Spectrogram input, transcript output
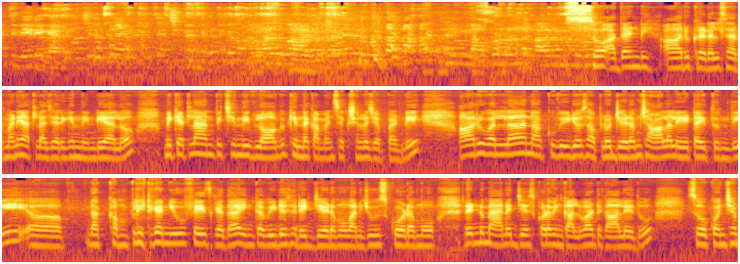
అది వేరే కాదు. సో అదండి ఆరు క్రెడల్ సెరమనీ అట్లా జరిగింది ఇండియాలో. మీకు ఎట్లా అనిపించింది ఈ వ్లాగ్ కింద కమెంట్ సెక్షన్లో చెప్పండి. ఆరు వల్ల నాకు వీడియోస్ అప్లోడ్ చేయడం చాలా లేట్ అవుతుంది నాకు కంప్లీట్గా న్యూ ఫేస్ కదా. ఇంకా వీడియోస్ ఎడిట్ చేయడము వాని చూసుకోవడము రెండు మేనేజ్ చేసుకోవడం ఇంకా అలవాటు కాలేదు. సో కొంచెం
